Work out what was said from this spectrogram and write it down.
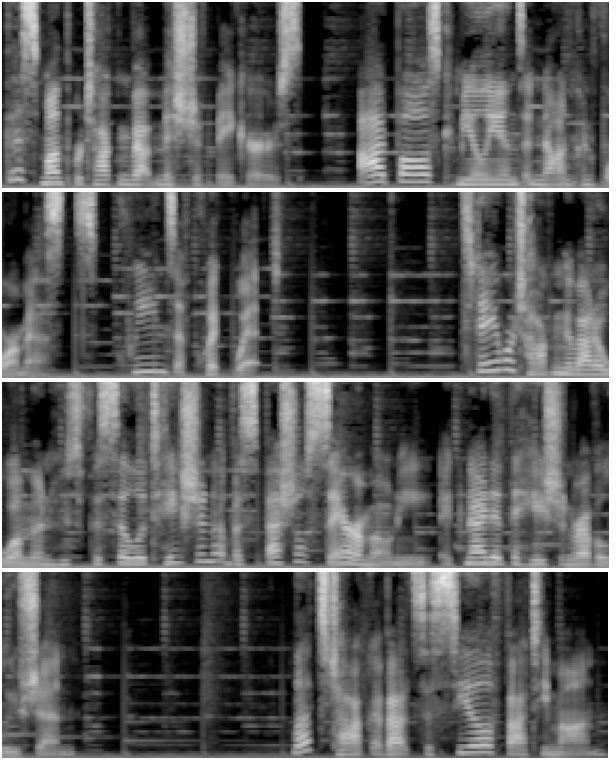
This month, we're talking about mischief makers, oddballs, chameleons, and nonconformists, queens of quick wit. Today, we're talking about a woman whose facilitation of a special ceremony ignited the Haitian Revolution. Let's talk about Cécile Fatiman.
